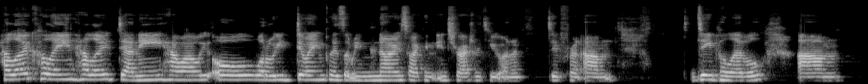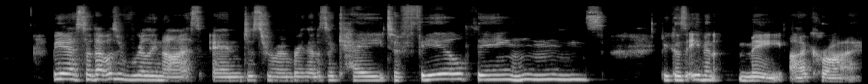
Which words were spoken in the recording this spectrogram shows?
Hello, Colleen. Hello, Danny. How are we all? What are we doing? Please let me know so I can interact with you on a different, um, deeper level. Um, but yeah, so that was really nice. And just remembering that it's okay to feel things because even me, I cry.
